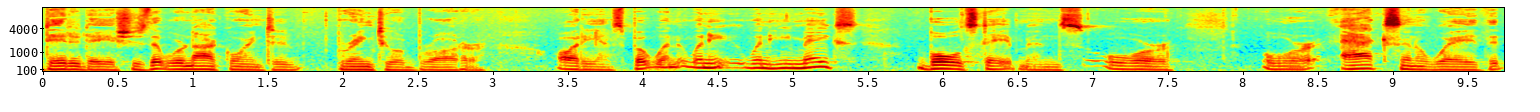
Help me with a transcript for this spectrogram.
day to day issues that we're not going to bring to a broader audience. But when when he when he makes bold statements or or acts in a way that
